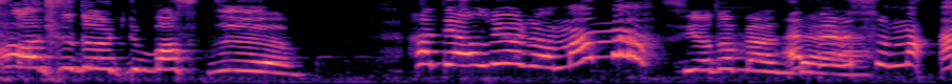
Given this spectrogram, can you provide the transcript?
Altı dörtlü bastım. Hadi alıyorum ama. Siyah da bende. Öbürsünü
